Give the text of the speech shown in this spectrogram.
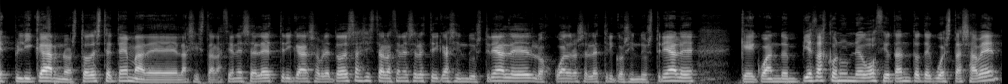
explicarnos todo este tema de las instalaciones eléctricas, sobre todo esas instalaciones eléctricas industriales, los cuadros eléctricos industriales, que cuando empiezas con un negocio tanto te cuesta saber,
